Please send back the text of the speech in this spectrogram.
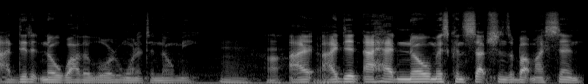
I didn't know why the Lord wanted to know me. Huh. I I did I had no misconceptions about my sin,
